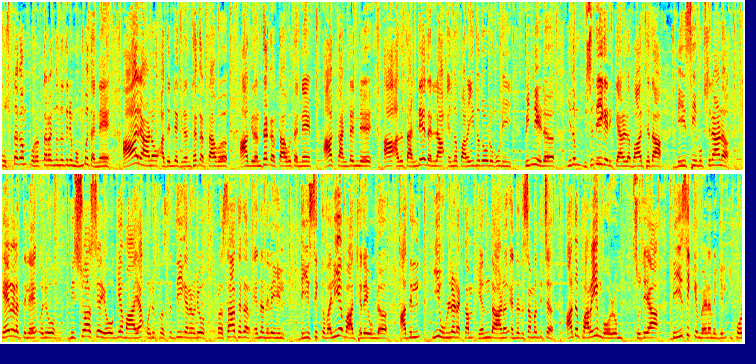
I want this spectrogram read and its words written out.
പുസ്തകം പുറത്തിറങ്ങുന്നതിന് മുമ്പ് തന്നെ ആരാണോ അതിന്റെ ഗ്രന്ഥകർത്താവ് ആ ഗ്രന്ഥകർത്താവ് തന്നെ ആ കണ്ടന്റ് ആ അത് തന്റേതല്ല എന്ന് പറയുന്നതോടുകൂടി പിന്നീട് ഇതും വിശദീകരിക്കാനുള്ള ബാധ്യത ഡി സി ബുക്സിനാണ്. കേരളത്തിലെ ഒരു വിശ്വാസയോഗ്യമായ ഒരു പ്രസിദ്ധീകരണ ഒരു പ്രസാധകർ എന്ന നിലയിൽ ഡി സിക്ക് വലിയ ബാധ്യതയുണ്ട്. അതിൽ ഈ ഉള്ളടക്കം എന്താണ് എന്നത് സംബന്ധിച്ച് അത് പറയുമ്പോഴും സുജയ ഡി സിക്കും വേണമെങ്കിൽ ഇപ്പോൾ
